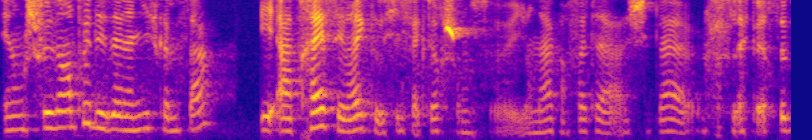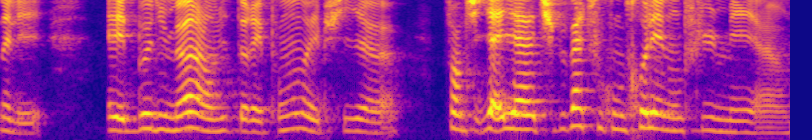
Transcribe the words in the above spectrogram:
Et donc, je faisais un peu des analyses comme ça. Et après, c'est vrai que tu as aussi le facteur chance. Il y en a, parfois, je sais pas, la personne, elle est elle est de bonne humeur, elle a envie de te répondre, et puis, euh, enfin, tu, y tu peux pas tout contrôler non plus, mais, euh,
